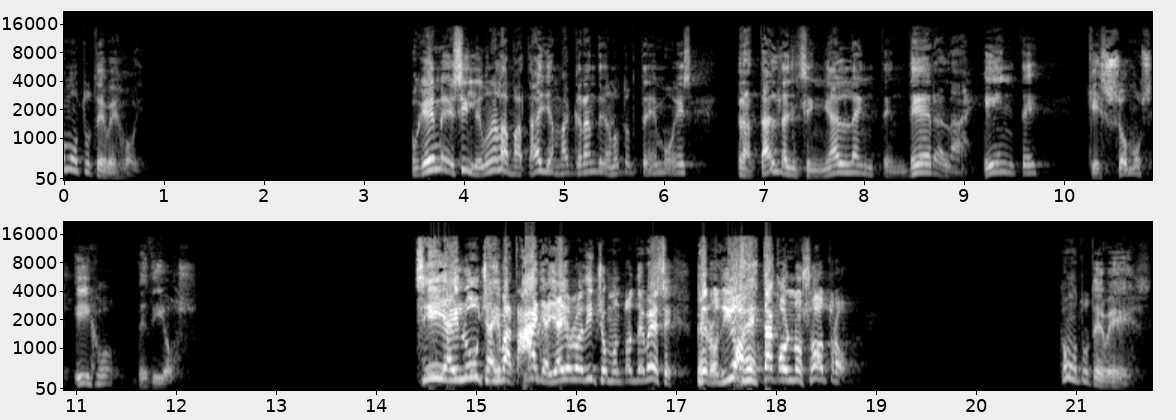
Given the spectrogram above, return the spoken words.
¿Cómo tú te ves hoy? Porque déjeme decirle, una de las batallas más grandes que nosotros tenemos es tratar de enseñarle a entender a la gente que somos hijos de Dios. Sí, hay lucha, hay batalla, ya yo lo he dicho un montón de veces, pero Dios está con nosotros. ¿Cómo tú te ves?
